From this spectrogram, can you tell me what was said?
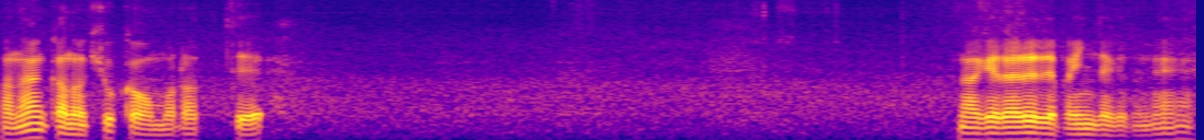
あ、なんかの許可をもらって投げられればいいんだけどね。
